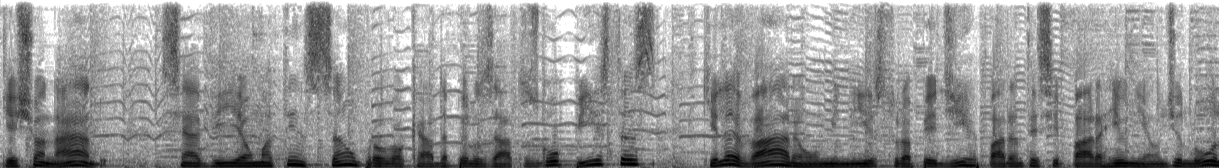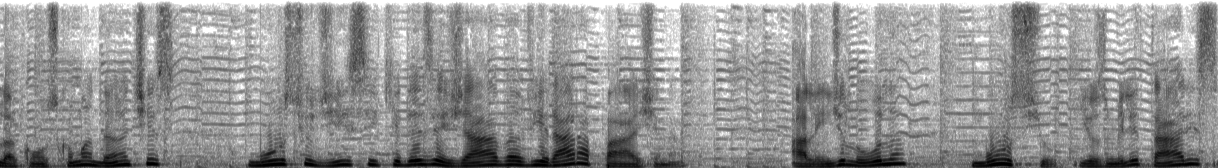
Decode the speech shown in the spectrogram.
Questionado se havia uma tensão provocada pelos atos golpistas que levaram o ministro a pedir para antecipar a reunião de Lula com os comandantes, Múcio disse que desejava virar a página. Além de Lula, Múcio e os militares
